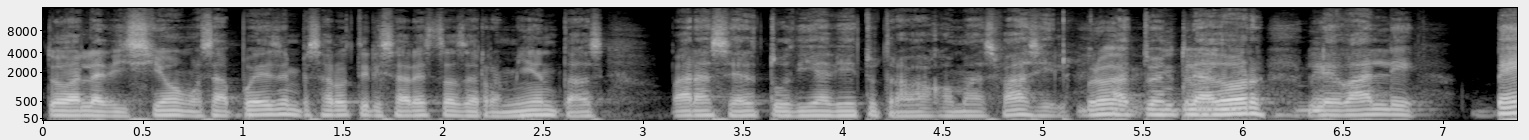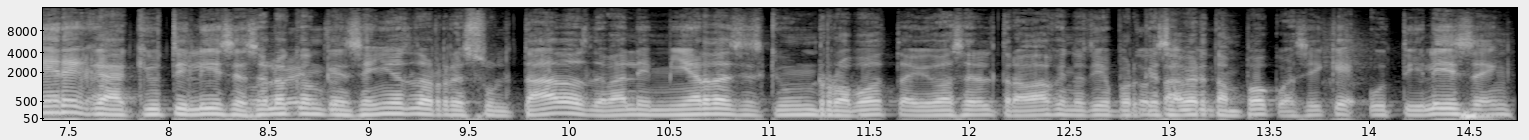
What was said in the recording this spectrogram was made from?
toda la edición. O sea, puedes empezar a utilizar estas herramientas para hacer tu día a día y tu trabajo más fácil. A tu empleador le vale verga que utilices, solo con que enseñes los resultados, le vale mierda si es que un robot te ayudó a hacer el trabajo y no tiene por qué saber Totalmente. tampoco. Así que utilicen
